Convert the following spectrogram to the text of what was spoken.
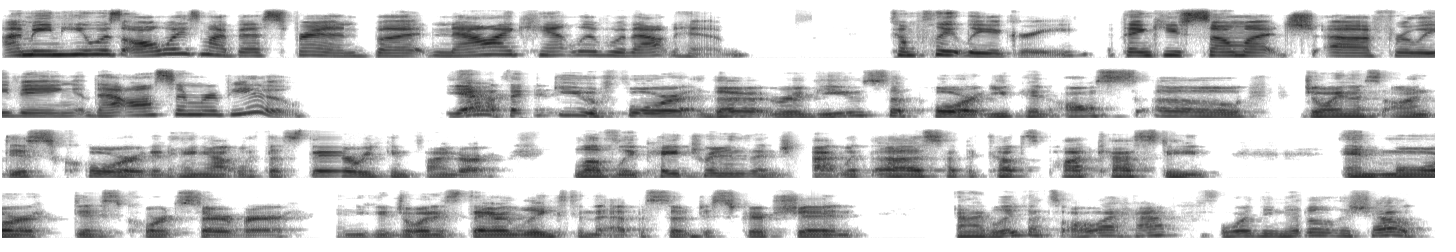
I mean, he was always my best friend, but now I can't live without him. Completely agree. Thank you so much uh, for leaving that awesome review. Yeah, thank you for the review support. You can also join us on Discord and hang out with us there. We can find our lovely patrons and chat with us at the Cups Podcasting and more Discord server. And you can join us there. Links in the episode description. And I believe that's all I have for the middle of the show.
